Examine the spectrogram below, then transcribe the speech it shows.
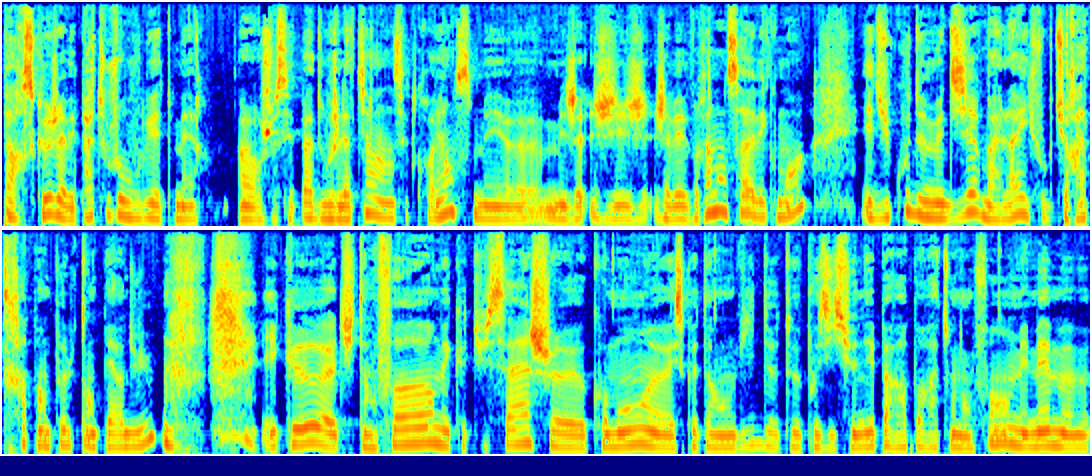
parce que j'avais pas toujours voulu être mère. Alors je sais pas d'où je la tiens hein, cette croyance, mais euh, mais j'avais vraiment ça avec moi. Et du coup de me dire bah là il faut que tu rattrapes un peu le temps perdu et que tu t'informes et que tu saches comment est-ce que tu as envie de te positionner par rapport à ton enfant, mais même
